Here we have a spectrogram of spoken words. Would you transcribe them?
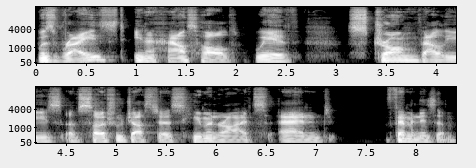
was raised in a household with strong values of social justice, human rights, and feminism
